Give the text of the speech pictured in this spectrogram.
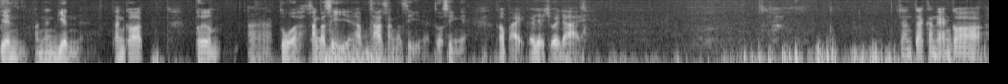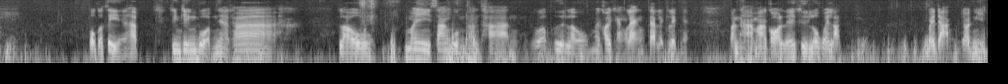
เย็นค่อนข้างเย็น ท่านก็เพิ่มตัวสังกะสีนะครับธาตุสังกะสีเนี่ยตัวสิงเนี่ยเข้าไปก็จะช่วยได้ การแตกแขนงก็ปกตินะครับ จริงๆ บวบเนี่ยถ้าเราไม่สร้างภูมิต้านทาน หรือว่าพืชเราไม่ค่อยแข็งแรงแต่เล็ก ๆ เนี่ย ปัญหามาก่อนเลยคือโรคไวรัสใบด่างยอดหงิก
